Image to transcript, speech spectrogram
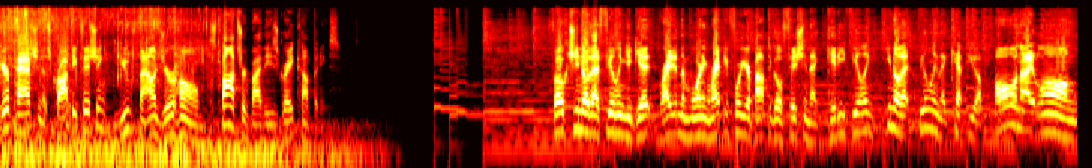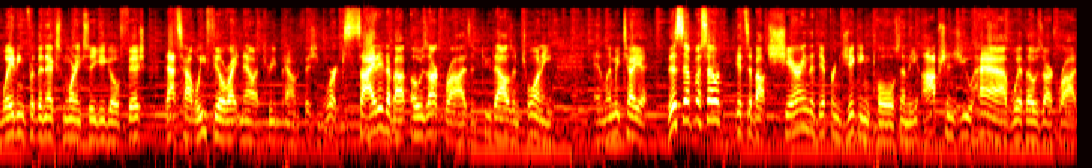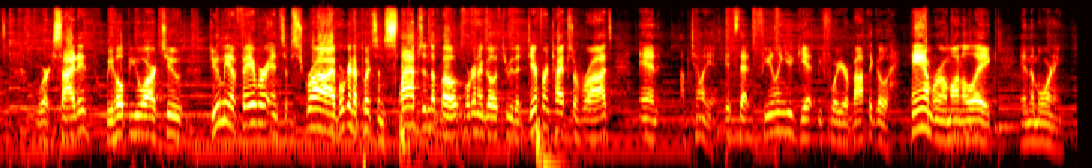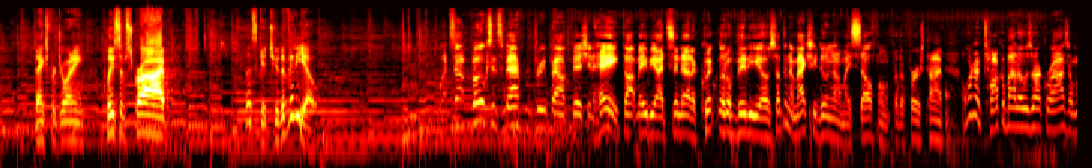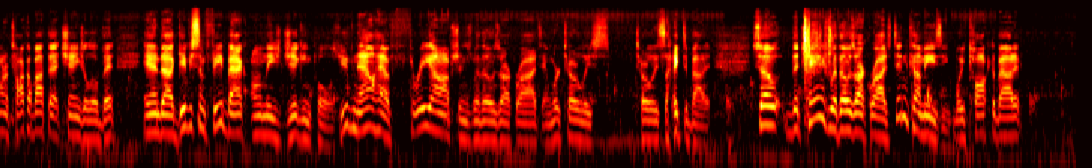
Your passion is crappie fishing, you've found your home. Sponsored by these great companies. Folks, you know that feeling you get right in the morning, right before you're about to go fishing, that giddy feeling? You know that feeling that kept you up all night long waiting for the next morning so you could go fish? That's how we feel right now at 3 Pound Fishing. We're excited about Ozark Rods in 2020. And let me tell you, this episode, it's about sharing the different jigging poles and the options you have with Ozark Rods. We're excited. We hope you are too. Do me a favor and subscribe. We're going to put some slabs in the boat. We're going to go through the different types of rods and I'm telling you, it's that feeling you get before you're about to go hammer them on a lake in the morning. Thanks for joining. Please subscribe. Let's get to the video. What's up, folks? It's Matt from 3 Pound Fishing Hey, thought maybe I'd send out a quick little video, something I'm actually doing on my cell phone for the first time. I want to talk about Ozark rods. I want to talk about that change a little bit and uh, give you some feedback on these jigging poles. You now have three options with Ozark rods, and we're totally totally psyched about it. So the change with Ozark rods didn't come easy. We've talked about it,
